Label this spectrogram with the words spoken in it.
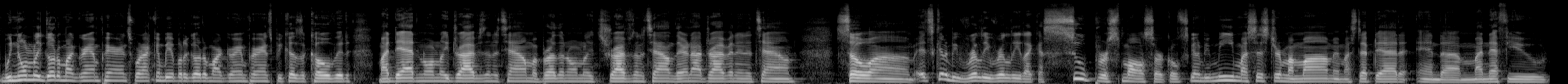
we normally go to my grandparents. We're not gonna be able to go to my grandparents because of COVID. My dad normally drives into town. My brother normally drives into town. They're not driving into town, so um, it's gonna be really, really like a super small circle. It's gonna be me, my sister, my mom, and my stepdad, and uh, my nephew,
